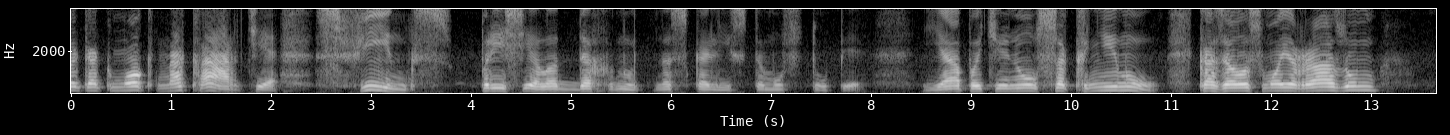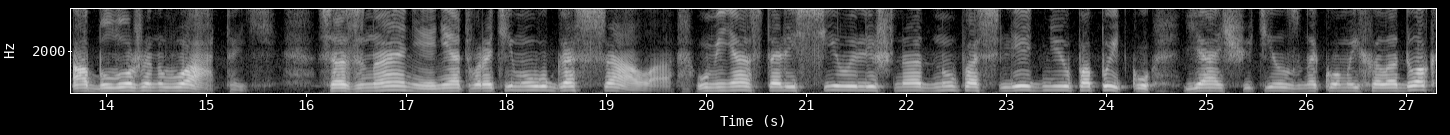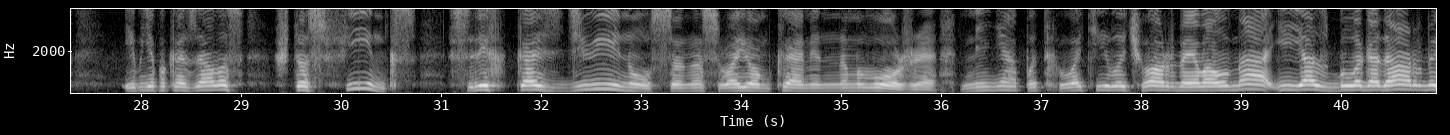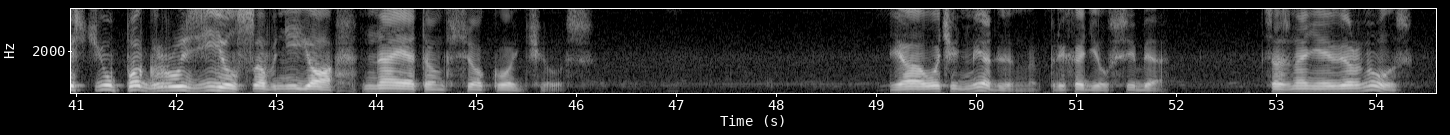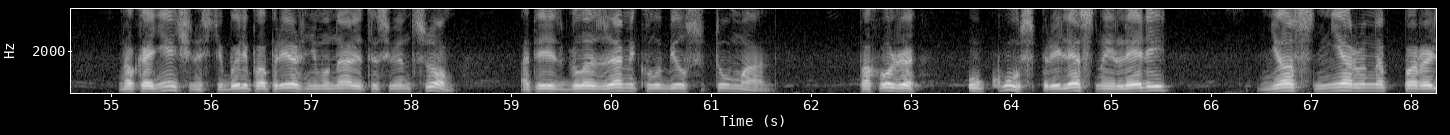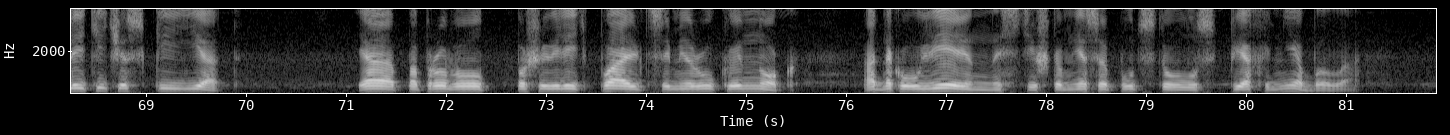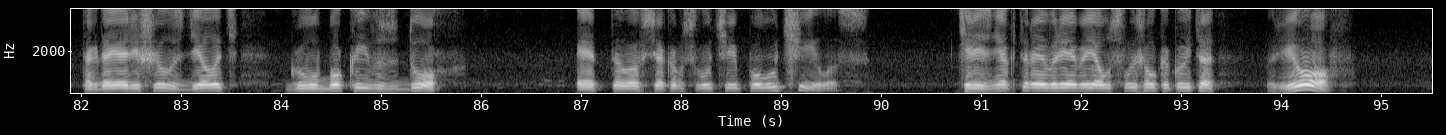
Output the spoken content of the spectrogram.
как мог на карте. Сфинкс присел отдохнуть на скалистом уступе. Я потянулся к нему. Казалось, мой разум обложен ватой. Сознание неотвратимо угасало. У меня остались силы лишь на одну последнюю попытку. Я ощутил знакомый холодок, и мне показалось, что сфинкс слегка сдвинулся на своем каменном ложе. Меня подхватила черная волна, и я с благодарностью погрузился в нее. На этом все кончилось. Я очень медленно приходил в себя. Сознание вернулось, но конечности были по-прежнему налиты свинцом а перед глазами клубился туман. Похоже, укус прелестной леди нес нервно-паралитический яд. Я попробовал пошевелить пальцами рук и ног, однако уверенности, что мне сопутствовал успех, не было. Тогда я решил сделать глубокий вздох, это, во всяком случае, получилось. Через некоторое время я услышал какой-то рев.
